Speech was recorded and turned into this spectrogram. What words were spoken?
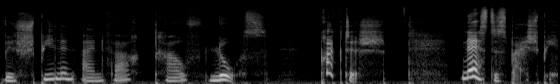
Wir spielen einfach drauf los. Praktisch. Nächstes Beispiel.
